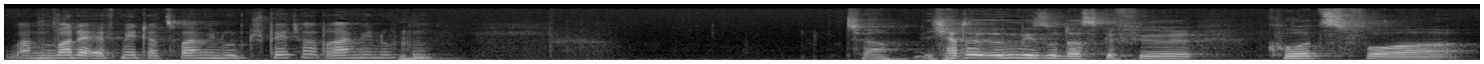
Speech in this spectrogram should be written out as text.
wann war der Elfmeter? Zwei Minuten später? Drei Minuten? Tja, ich hatte irgendwie so das Gefühl, kurz vor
